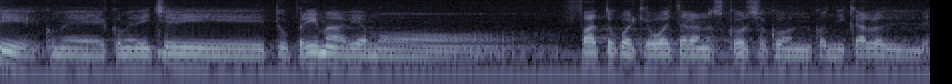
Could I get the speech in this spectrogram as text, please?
Sì, come, come, dicevi tu prima abbiamo fatto qualche volta l'anno scorso con, con Di Carlo il,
